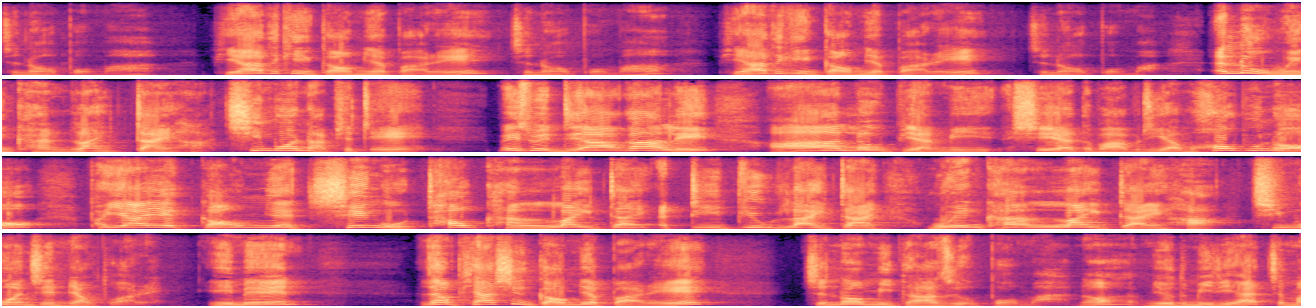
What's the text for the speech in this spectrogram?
ကျွန်တော်အပေါ်မှာဖျားသခင်ကောင်းမြတ်ပါတယ်ကျွန်တော်အပေါ်မှာဖျားသခင်ကောင်းမြတ်ပါတယ်ကျွန်တော်အပေါ်မှာအဲ့လိုဝန်ခံလိုက်တိုင်းဟာချီးမွမ်းတာဖြစ်တယ်မိတ်ဆွေဒါကလေအားလုတ်ပြန်ပြီးအရှိရတဘာပတိယမဟုတ်ဘူးနော်ဖခင်ရဲ့ကောင်းမြတ်ခြင်းကိုထောက်ခံလိုက်တိုင်းအတီးပြုလိုက်တိုင်းဝန်ခံလိုက်တိုင်းဟာချီးမွမ်းခြင်းမြောက်သွားတယ် အာမင်အဲကြောင့်ဖခင်ရှင်ကောင်းမြတ်ပါတယ်ကျွန်တော်မိသားစုအပေါ်မှာเนาะအမျိုးသမီးတွေကကျွန်မ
